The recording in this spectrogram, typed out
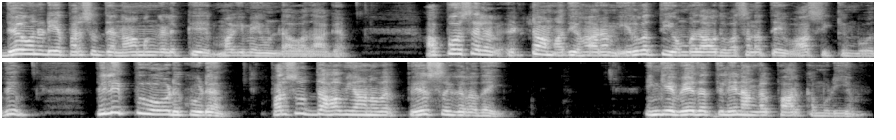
தேவனுடைய பரிசுத்த நாமங்களுக்கு மகிமை உண்டாவதாக. அப்போ சிலர் எட்டாம் அதிகாரம் இருபத்தி ஒன்பதாவது வசனத்தை வாசிக்கும் போது பிலிப்புவோடு கூட பரிசுத்த ஆவியானவர் பேசுகிறதை இங்கே வேதத்திலே நாங்கள் பார்க்க முடியும்.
